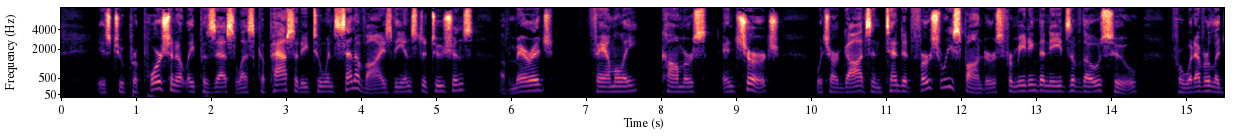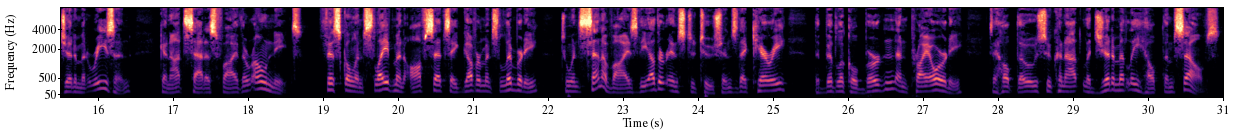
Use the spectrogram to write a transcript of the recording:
is to proportionately possess less capacity to incentivize the institutions of marriage, family, commerce, and church which are God's intended first responders for meeting the needs of those who, for whatever legitimate reason, cannot satisfy their own needs. Fiscal enslavement offsets a government's liberty to incentivize the other institutions that carry the biblical burden and priority to help those who cannot legitimately help themselves.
